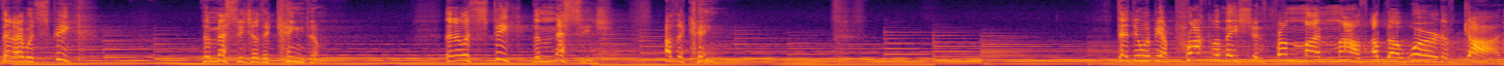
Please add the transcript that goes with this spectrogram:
That I would speak the message of the kingdom. That I would speak the message of the king. That there would be a proclamation from my mouth of the word of God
